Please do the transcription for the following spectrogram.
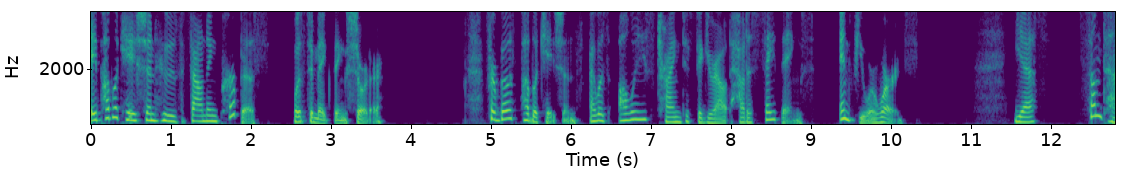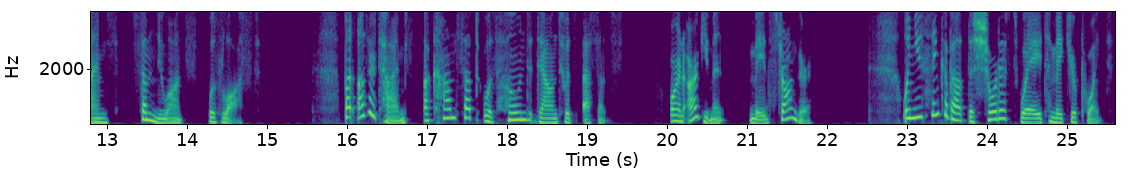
a publication whose founding purpose was to make things shorter. For both publications, I was always trying to figure out how to say things in fewer words. Yes, sometimes some nuance was lost. But other times, a concept was honed down to its essence, or an argument made stronger. When you think about the shortest way to make your point,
